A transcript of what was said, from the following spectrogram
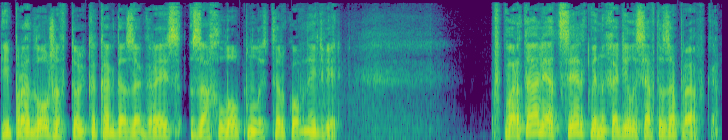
и продолжив только, когда за Грейс захлопнулась церковная дверь. В квартале от церкви находилась автозаправка,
